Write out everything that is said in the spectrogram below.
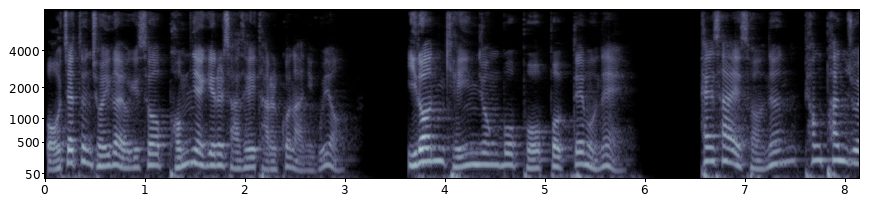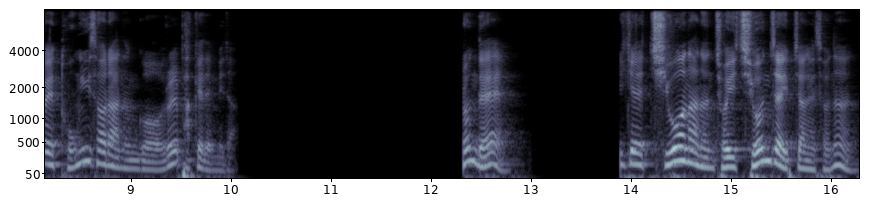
뭐 어쨌든 저희가 여기서 법 얘기를 자세히 다룰 건 아니고요. 이런 개인정보 보호법 때문에 회사에서는 평판조의 동의서라는 거를 받게 됩니다. 그런데 이게 지원하는 저희 지원자 입장에서는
